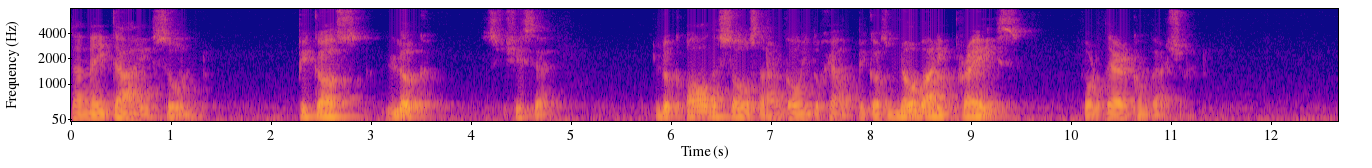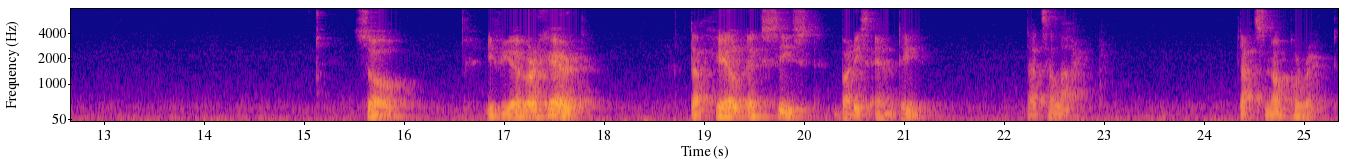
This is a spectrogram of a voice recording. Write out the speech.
that may die soon. Because look, she said, look all the souls that are going to hell because nobody prays for their conversion. So, if you ever heard that hell exists but is empty, that's a lie. That's not correct.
